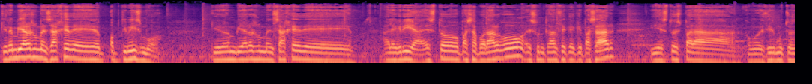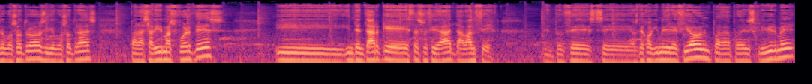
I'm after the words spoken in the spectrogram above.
quiero enviaros un mensaje de optimismo, quiero enviaros un mensaje de alegría. Esto pasa por algo, es un trance que hay que pasar y esto es para, como decir muchos de vosotros y de vosotras, para salir más fuertes e intentar que esta sociedad avance. Entonces eh, os dejo aquí mi dirección para poder escribirme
